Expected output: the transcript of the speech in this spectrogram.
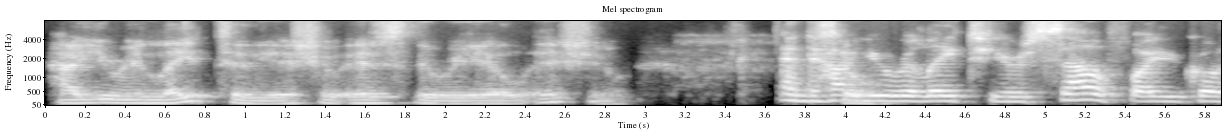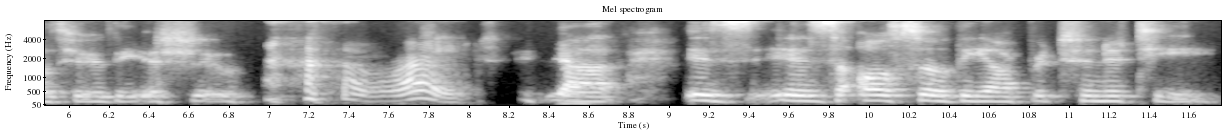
How you relate to the issue is the real issue. And how so, you relate to yourself while you go through the issue. right. Yeah, is is also the opportunity.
